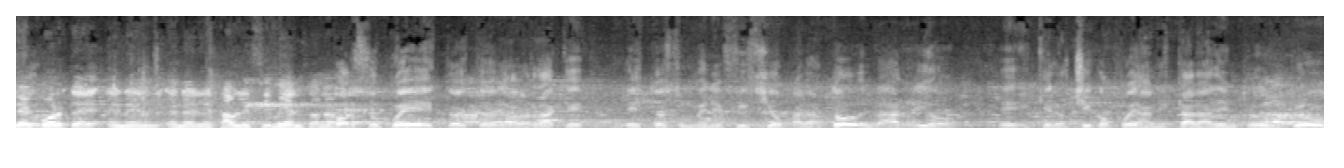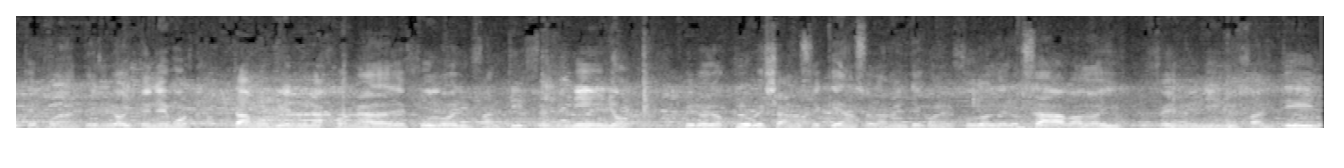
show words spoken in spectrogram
deporte en el, en el establecimiento, ¿no? Por supuesto, esto es la verdad que esto es un beneficio para todo el barrio, eh, que los chicos puedan estar adentro de un club, que puedan tener, hoy tenemos, estamos viendo una jornada de fútbol infantil femenino, pero los clubes ya no se quedan solamente con el fútbol de los sábados, hay femenino, infantil,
